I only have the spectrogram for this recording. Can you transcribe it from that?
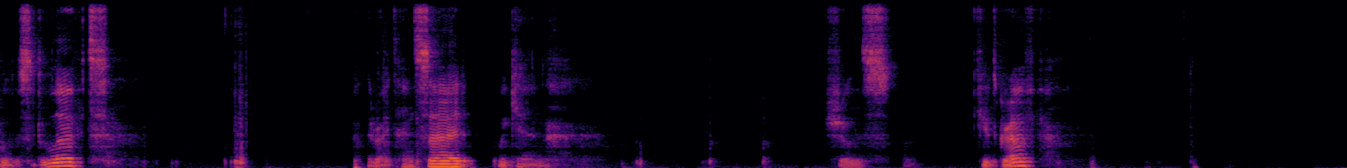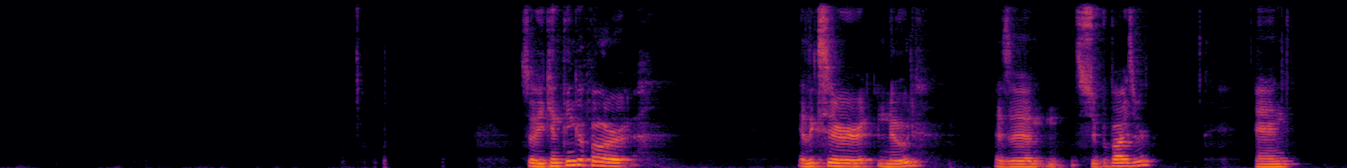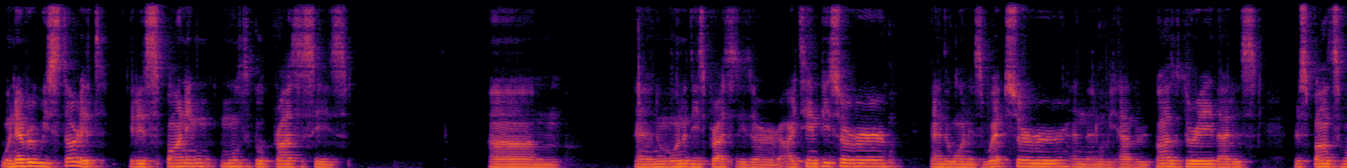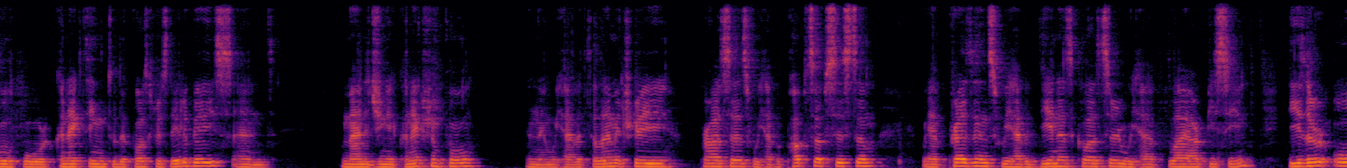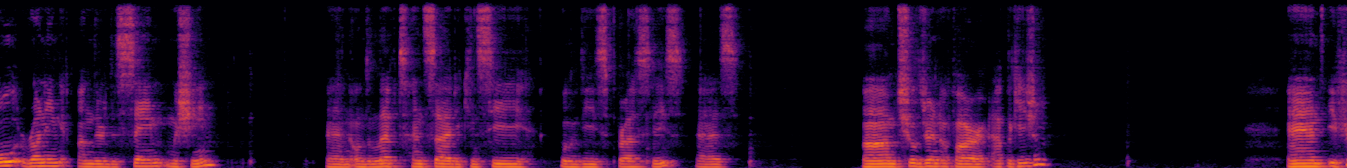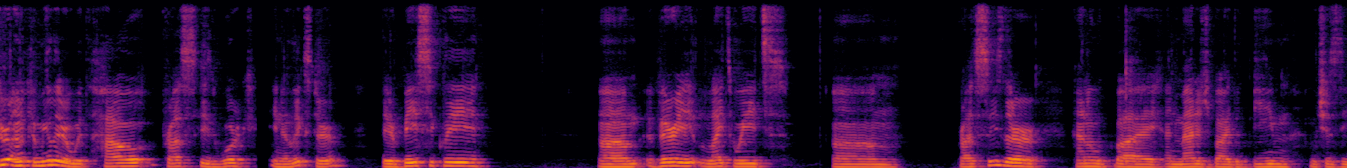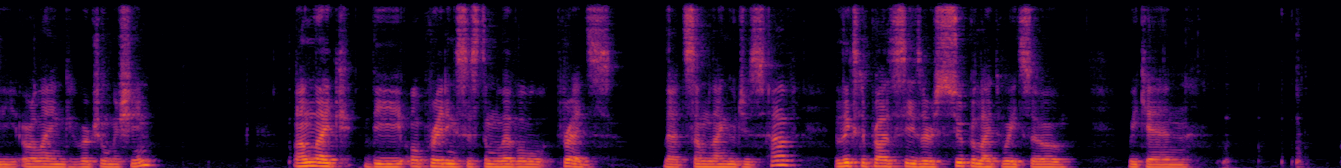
Pull this to the left. The right hand side, we can show this cute graph. So you can think of our Elixir node as a supervisor. And whenever we start it, it is spawning multiple processes. Um, and one of these processes are RTMP server, and the one is web server, and then we have a repository that is responsible for connecting to the Postgres database and managing a connection pool. And then we have a telemetry process, we have a pub sub system, we have presence, we have a DNS cluster, we have fly RPC. these are all running under the same machine. And on the left hand side, you can see all of these processes as um, children of our application. And if you're unfamiliar with how processes work in Elixir, they're basically um, very lightweight um, processes that are handled by and managed by the Beam, which is the Erlang virtual machine. Unlike the operating system level threads that some languages have, Elixir processes are super lightweight, so we can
